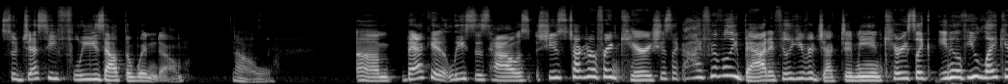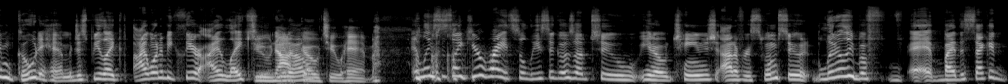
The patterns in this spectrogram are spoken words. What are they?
So Jesse flees out the window. No. Um, back at Lisa's house, she's talking to her friend Carrie. She's like, "Oh, I feel really bad. I feel like he rejected me. And Carrie's like, you know, if you like him, go to him and just be like, I want to be clear, I like Do you. Do not know? go to him. And Lisa's like, "You're right." So Lisa goes up to you know change out of her swimsuit. Literally, bef- eh, by the second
